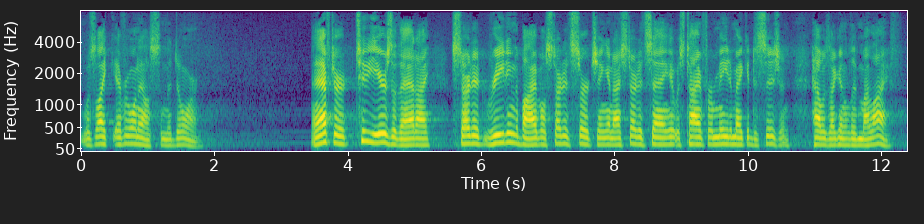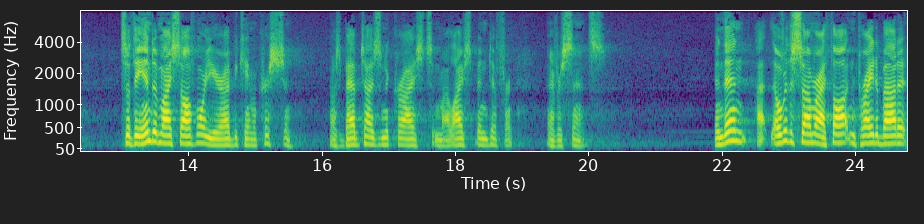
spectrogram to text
was like everyone else in the dorm. And after two years of that, I started reading the Bible, started searching, and I started saying it was time for me to make a decision. How was I going to live my life? So at the end of my sophomore year, I became a Christian. I was baptized into Christ, and my life's been different ever since. And then I, over the summer, I thought and prayed about it,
